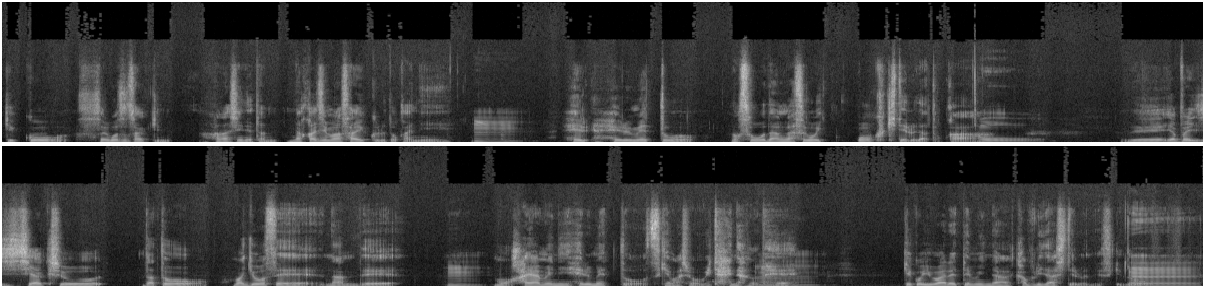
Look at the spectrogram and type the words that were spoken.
結構それこそさっき話に出た中島サイクルとかに、うんうん、ヘヘルメットの相談がすごい多く来てるだとかでやっぱり市役所だとまあ、行政なんで、うん、もう早めにヘルメットをつけましょうみたいなので、うん、結構言われてみんなかぶり出してるんですけど、え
